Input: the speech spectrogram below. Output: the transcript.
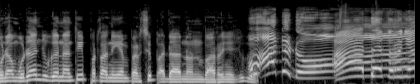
Mudah-mudahan juga nanti pertandingan Persib ada non barnya juga. oh ada dong. Ada ternyata.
